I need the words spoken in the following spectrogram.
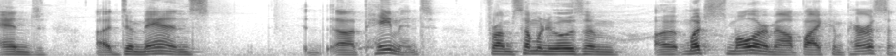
and uh, demands uh, payment from someone who owes him a much smaller amount by comparison.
